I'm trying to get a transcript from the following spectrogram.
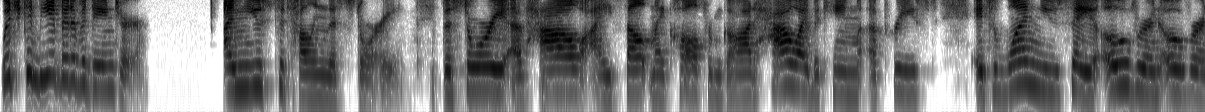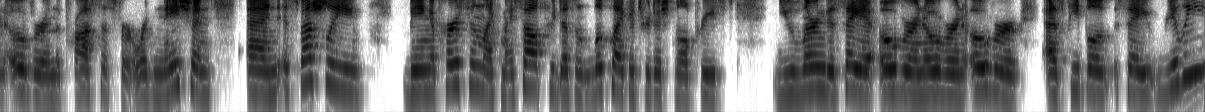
which can be a bit of a danger I'm used to telling this story the story of how I felt my call from God, how I became a priest. It's one you say over and over and over in the process for ordination. And especially being a person like myself who doesn't look like a traditional priest, you learn to say it over and over and over as people say, Really?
